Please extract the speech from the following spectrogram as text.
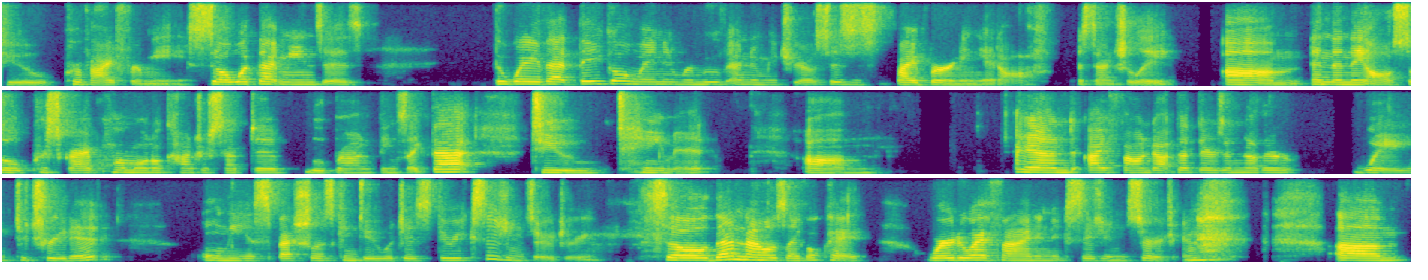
to provide for me. So, what that means is the way that they go in and remove endometriosis is by burning it off, essentially. Um, and then they also prescribe hormonal contraceptive, Lupron, things like that to tame it. Um, and I found out that there's another way to treat it, only a specialist can do, which is through excision surgery. So then I was like, okay, where do I find an excision surgeon? um,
